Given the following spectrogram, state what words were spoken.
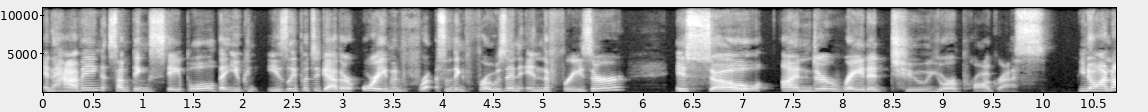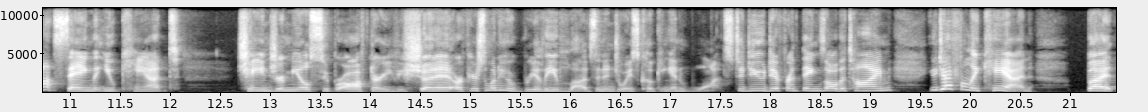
And having something staple that you can easily put together or even fr- something frozen in the freezer is so underrated to your progress. You know, I'm not saying that you can't change your meals super often or if you shouldn't or if you're someone who really loves and enjoys cooking and wants to do different things all the time you definitely can but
